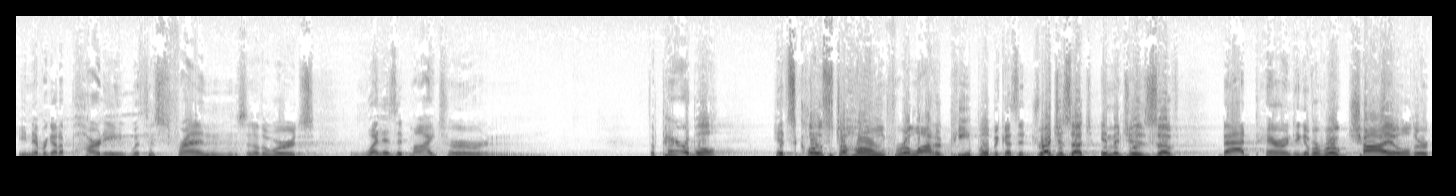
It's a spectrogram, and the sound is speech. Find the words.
he never got a party with his friends. In other words, when is it my turn? The parable hits close to home for a lot of people because it dredges up images of bad parenting of a rogue child or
